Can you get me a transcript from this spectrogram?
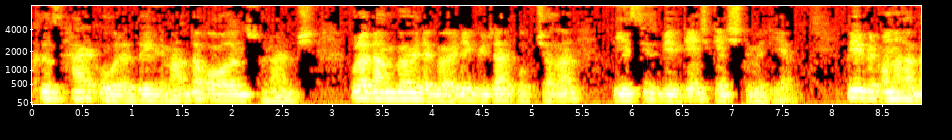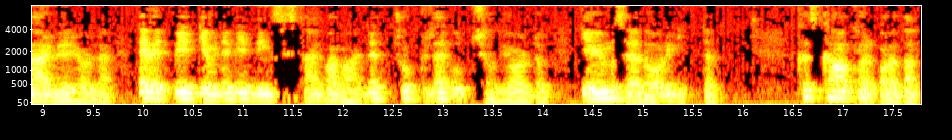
Kız her uğradığı limanda oğlanı sorarmış. Buradan böyle böyle güzel uçalan dilsiz bir genç geçti mi diye. Bir gün ona haber veriyorlar. Evet bir gemide bir dilsiz tayfa vardı. Çok güzel ut çalıyordu. Gemi Mısır'a doğru gitti. Kız kalkıyor oradan.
